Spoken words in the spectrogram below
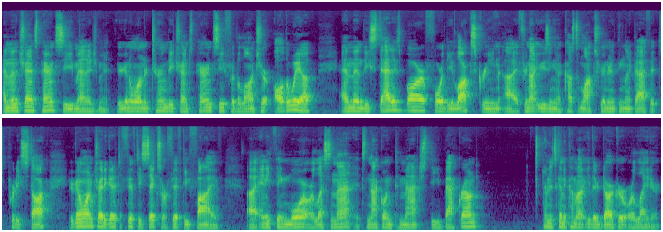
And then transparency management. You're going to want to turn the transparency for the launcher all the way up. And then the status bar for the lock screen, uh, if you're not using a custom lock screen or anything like that, if it's pretty stock, you're going to want to try to get it to 56 or 55. Uh, anything more or less than that, it's not going to match the background and it's going to come out either darker or lighter.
